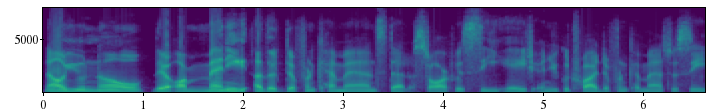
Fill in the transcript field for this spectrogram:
Now you know there are many other different commands that start with ch and you could try different commands to see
